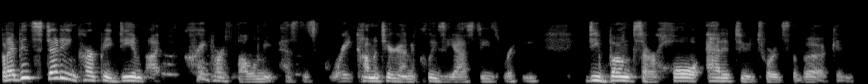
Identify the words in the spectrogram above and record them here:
But I've been studying Carpe Diem. I, Craig Bartholomew has this great commentary on Ecclesiastes where he debunks our whole attitude towards the book. And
